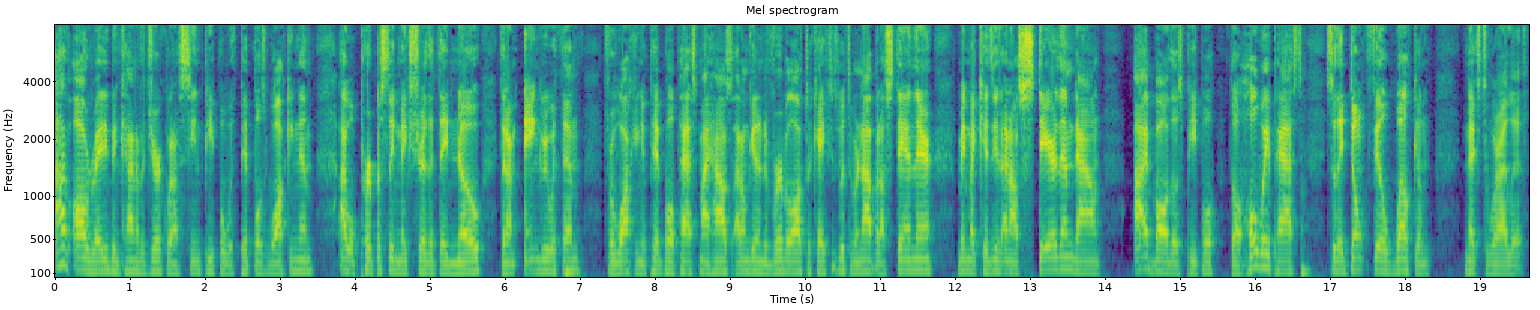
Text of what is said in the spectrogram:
I've already been kind of a jerk when I've seen people with pit bulls walking them. I will purposely make sure that they know that I'm angry with them for walking a pit bull past my house. I don't get into verbal altercations with them or not, but I'll stand there, make my kids, and I'll stare them down, eyeball those people the whole way past so they don't feel welcome next to where I live.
